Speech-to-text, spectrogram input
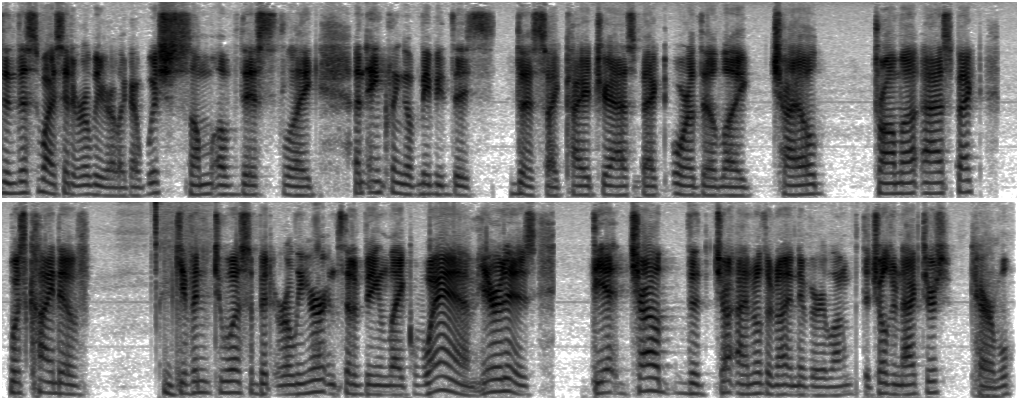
then this is why I said earlier, like I wish some of this like an inkling of maybe this the psychiatry aspect or the like child trauma aspect was kind of given to us a bit earlier instead of being like wham here it is. The child the chi- i know they're not in it very long but the children actors mm-hmm. terrible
